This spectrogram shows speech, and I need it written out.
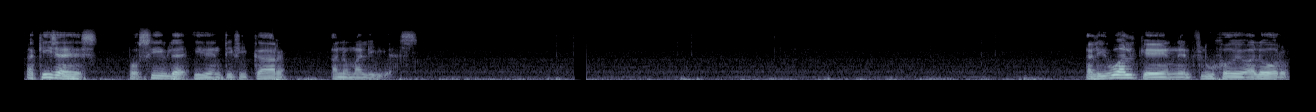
Aquí ya es posible identificar anomalías. Al igual que en el flujo de valor,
